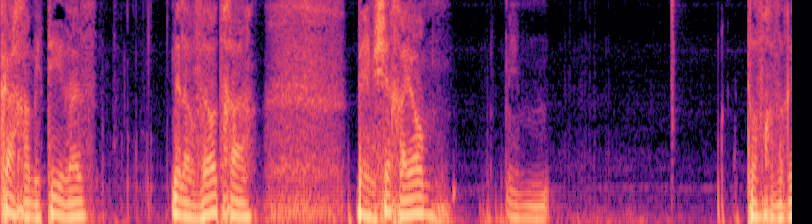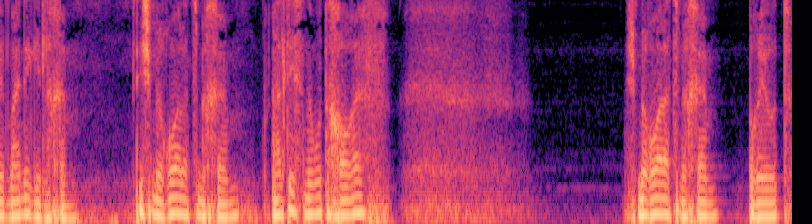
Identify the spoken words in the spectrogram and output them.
כך אמיתי, ואז מלווה אותך בהמשך היום. עם... טוב חברים, מה אני אגיד לכם? תשמרו על עצמכם, אל תשנאו את החורף. שמרו על עצמכם, בריאות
